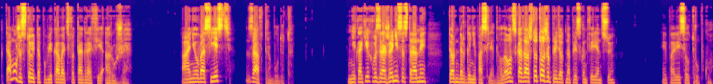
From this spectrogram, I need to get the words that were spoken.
К тому же стоит опубликовать фотографии оружия. — А они у вас есть? Завтра будут. Никаких возражений со стороны Торнберга не последовало. Он сказал, что тоже придет на пресс-конференцию. И повесил трубку.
